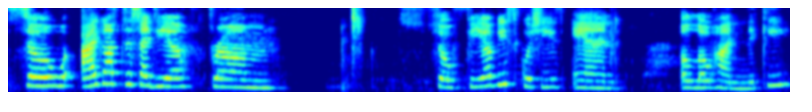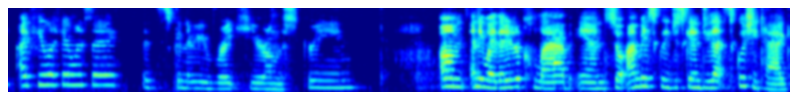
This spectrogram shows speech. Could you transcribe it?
So I got this idea from Sophia V Squishies and Aloha Nikki, I feel like I want to say. It's gonna be right here on the screen. Um, anyway, they did a collab, and so I'm basically just gonna do that squishy tag.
